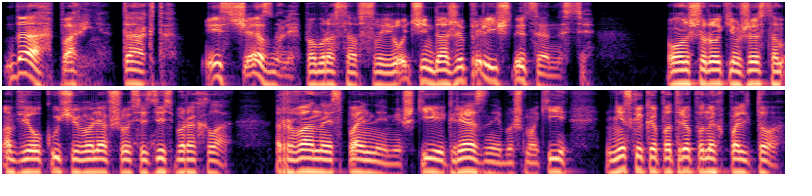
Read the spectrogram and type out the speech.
Да, парень, так-то. Исчезнули, побросав свои очень даже приличные ценности». Он широким жестом обвел кучу валявшегося здесь барахла – Рваные спальные мешки, грязные башмаки, несколько потрепанных пальто.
